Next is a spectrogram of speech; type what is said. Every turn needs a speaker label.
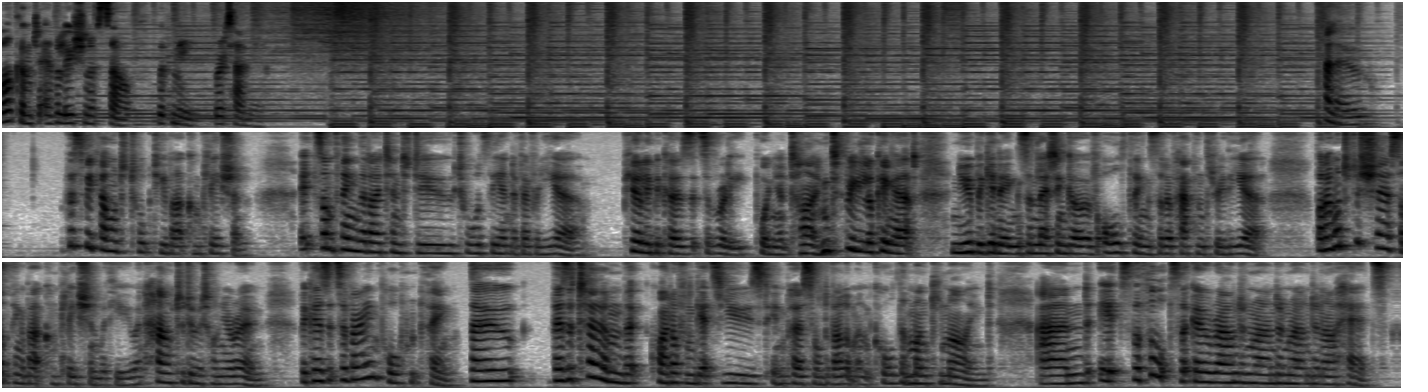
Speaker 1: Welcome to Evolution of Self with me, Britannia. Hello. This week I want to talk to you about completion. It's something that I tend to do towards the end of every year, purely because it's a really poignant time to be looking at new beginnings and letting go of old things that have happened through the year. But I wanted to share something about completion with you and how to do it on your own, because it's a very important thing. So there's a term that quite often gets used in personal development called the monkey mind. And it's the thoughts that go round and round and round in our heads.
